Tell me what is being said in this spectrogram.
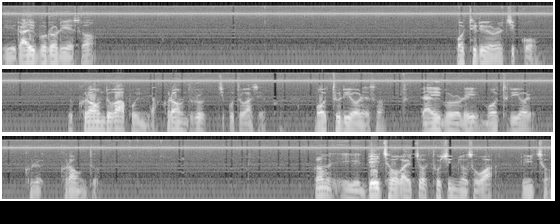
이 라이브러리에서 material을 찍고 ground가 보입니다. ground로 찍고 들어가세요. material에서 라이브러리 material ground 그러면 이 네이처가 있죠. 도심 요소와 네이처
